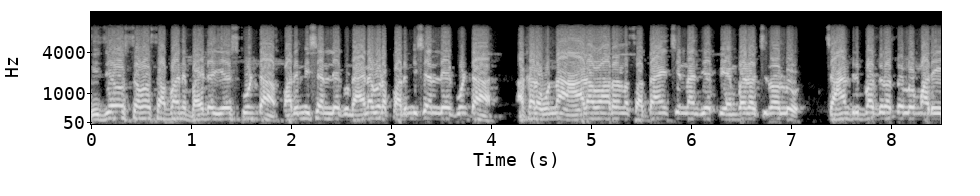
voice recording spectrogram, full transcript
విజయోత్సవ సభని బయట చేసుకుంటా పర్మిషన్ లేకుండా ఆయన కూడా పర్మిషన్ లేకుండా అక్కడ ఉన్న ఆడవాళ్ళను సతాయించిందని చెప్పి ఎంబడి వచ్చిన వాళ్ళు శాంతి భద్రతలు మరి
